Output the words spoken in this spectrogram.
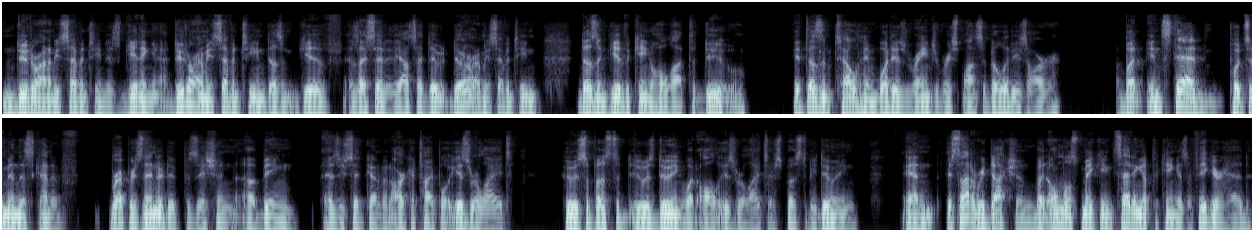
Deuteronomy 17 is getting at. Deuteronomy 17 doesn't give, as I said at the outset, De- Deuteronomy 17 doesn't give the king a whole lot to do. It doesn't tell him what his range of responsibilities are, but instead puts him in this kind of representative position of being, as you said, kind of an archetypal Israelite who is supposed to, who is doing what all Israelites are supposed to be doing. And it's not a reduction, but almost making, setting up the king as a figurehead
